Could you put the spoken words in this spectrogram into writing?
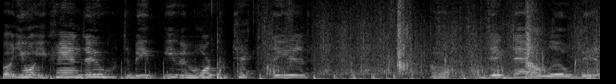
But you know what you can do to be even more protected? I'm gonna dig down a little bit.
